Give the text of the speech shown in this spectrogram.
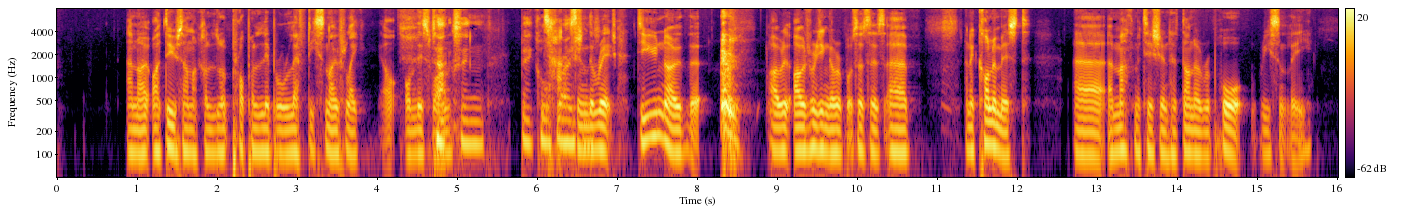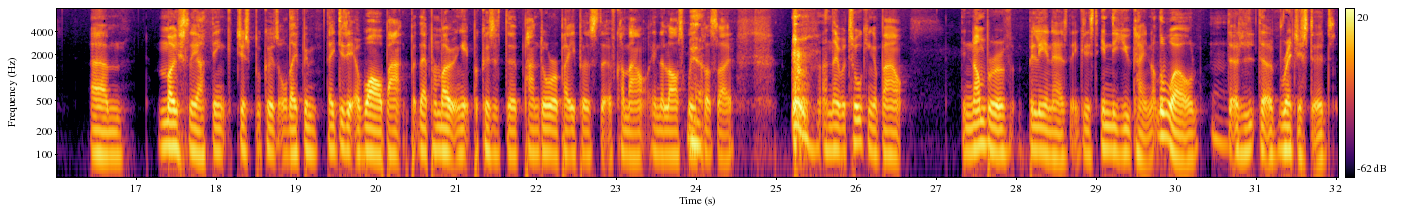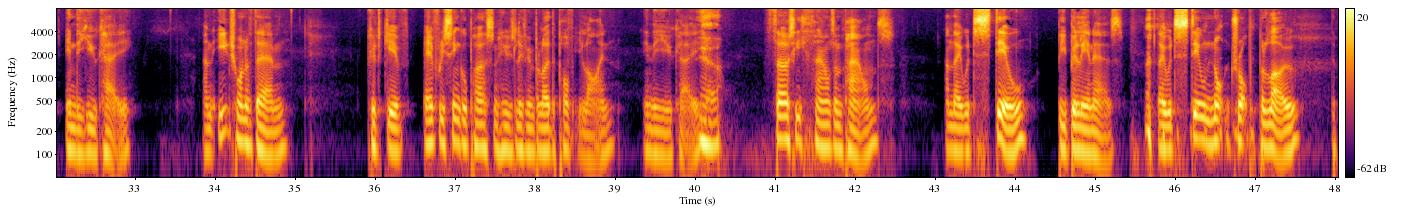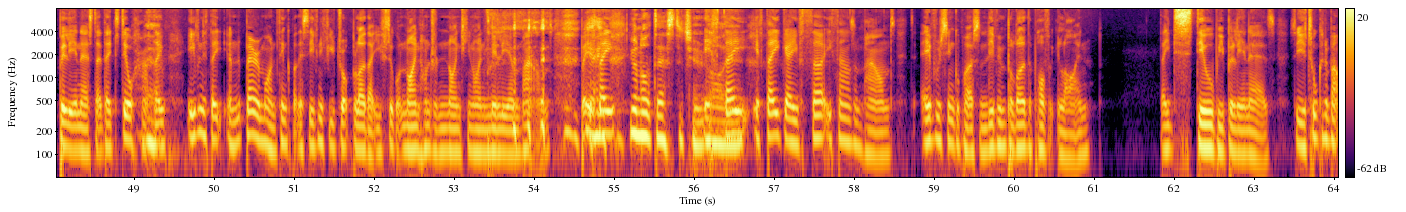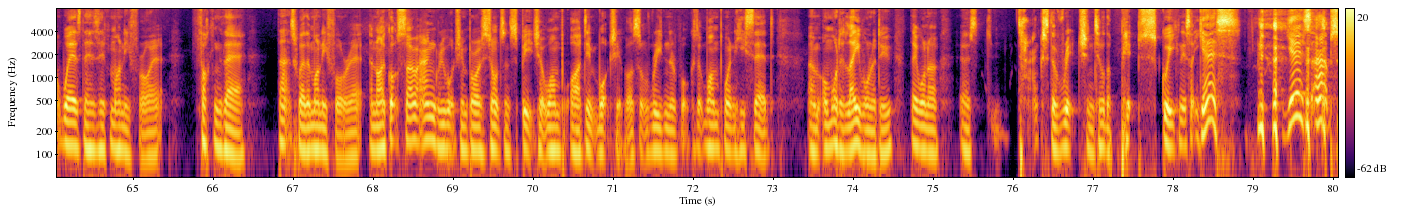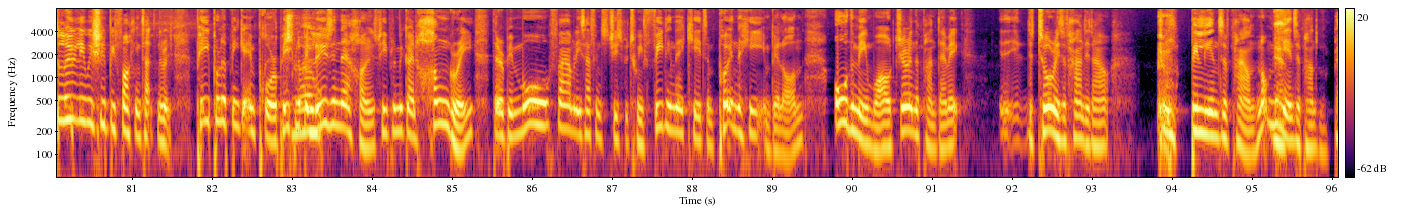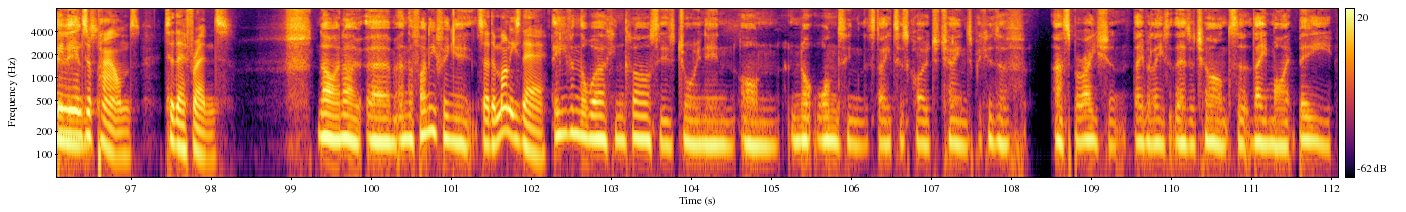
And I, I do sound like a l- proper liberal lefty snowflake on this one, taxing big corporations. taxing the rich. Do you know that? I was I was reading a report that says uh, an economist, uh, a mathematician, has done a report recently. Um, mostly, I think, just because, or they've been they did it a while back, but they're promoting it because of the Pandora papers that have come out in the last week Yeah. or so, and they were talking about the number of billionaires that exist in the UK, not the world, Mm. that are, that are registered in the UK, and each one of them could give every single person who's living below the poverty line in the UK yeah, thirty thousand pounds, and they would still be billionaires. they would still not drop below the billionaires state. They'd still have Yeah. they even if they and bear in mind, think about this. Even if you drop below that, you've still got nine hundred and ninety nine million pounds. But if they you're not destitute. if they you? if they gave thirty thousand pounds to every single person living below the poverty line, they'd still be billionaires. So you're talking about where's there's money for it? Fucking there. That's where the money for it. And I got so angry watching Boris Johnson's speech at one point. Well, I didn't watch it, but I was sort of reading the report because at one point he said, um, "And what do they want to do? They want to uh, tax the rich until the pips squeak." And it's like, yes, yes, absolutely, we should be fucking taxing the rich. People have been getting poorer. People have been losing their homes. People have been going hungry. There have been more families having to choose between feeding their kids and putting the heating bill on. All the meanwhile, during the pandemic, the Tories have handed out billions of pounds, not Yeah. millions of pounds, billions, Billions. of pounds to their friends. No, I know. Um, and the funny thing is, So the money's there. even the working classes join in on not wanting the status quo to change because of aspiration. They believe that there's a chance that they might be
